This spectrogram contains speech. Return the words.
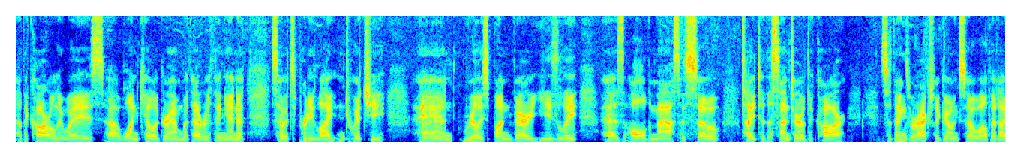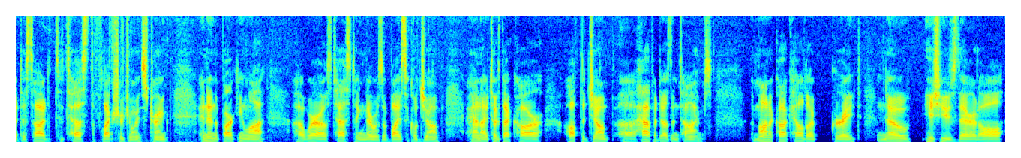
Uh, the car only weighs uh, one kilogram with everything in it, so it's pretty light and twitchy and really spun very easily as all the mass is so tight to the center of the car. So things were actually going so well that I decided to test the flexure joint strength. And in the parking lot, uh, where I was testing, there was a bicycle jump, and I took that car off the jump uh, half a dozen times. The monocoque held up great, no issues there at all.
